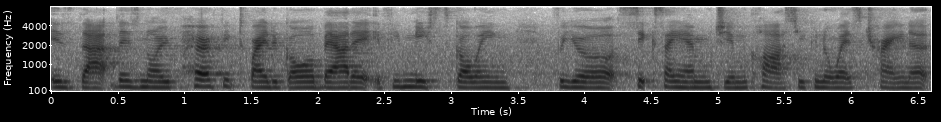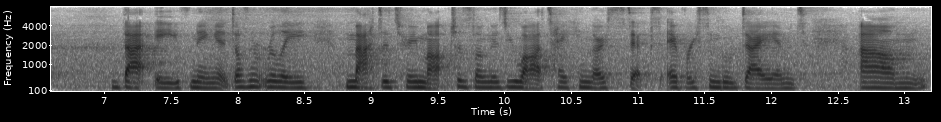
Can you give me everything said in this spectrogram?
Is that there's no perfect way to go about it. If you missed going for your 6 a.m. gym class, you can always train it that evening. It doesn't really matter too much as long as you are taking those steps every single day and um,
